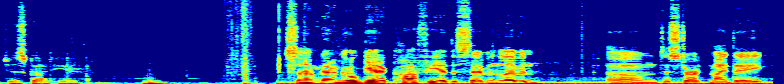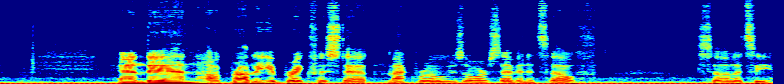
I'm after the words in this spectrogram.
just got here. So I'm gonna go get a coffee at the 7-Eleven um, to start my day and then I'll probably get breakfast at Makro's or 7 itself. So let's see.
